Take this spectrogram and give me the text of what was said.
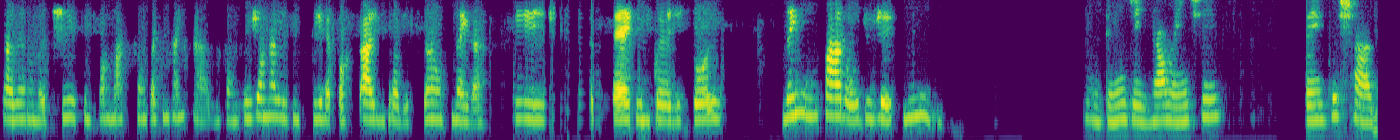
trazendo notícia, informação para quem está em casa. Então, o jornalismo em si, reportagem, produção, cinegrafia, técnico, editores, nenhum parou de jeito nenhum. Entendi, realmente bem puxado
